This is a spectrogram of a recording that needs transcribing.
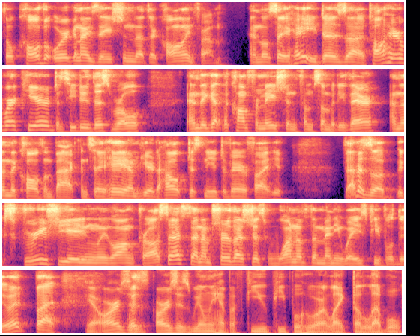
They'll call the organization that they're calling from and they'll say, hey, does uh, Tall Hair work here? Does he do this role? And they get the confirmation from somebody there. And then they call them back and say, hey, I'm here to help. Just need to verify you that is a excruciatingly long process and i'm sure that's just one of the many ways people do it but yeah ours with, is ours is we only have a few people who are like the level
